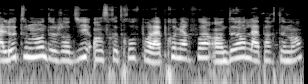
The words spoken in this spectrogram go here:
Allô tout le monde, aujourd'hui on se retrouve pour la première fois en dehors de l'appartement.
